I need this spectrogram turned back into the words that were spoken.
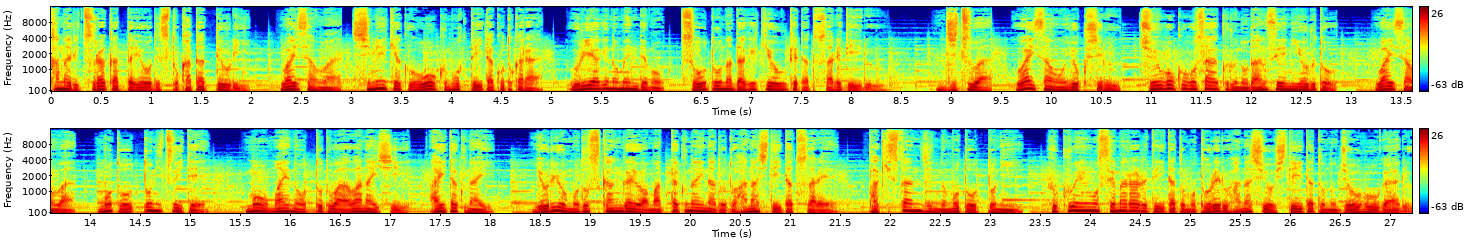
かなり辛かったようですと語っており、Y さんは指名客を多く持っていたことから、売り上げの面でも相当な打撃を受けたとされている。実は Y さんをよく知る中国語サークルの男性によると、Y さんは元夫について、もう前の夫とは会わないし、会いたくない、よりを戻す考えは全くないなどと話していたとされ、パキスタン人の元夫に復縁を迫られていたとも取れる話をしていたとの情報がある。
